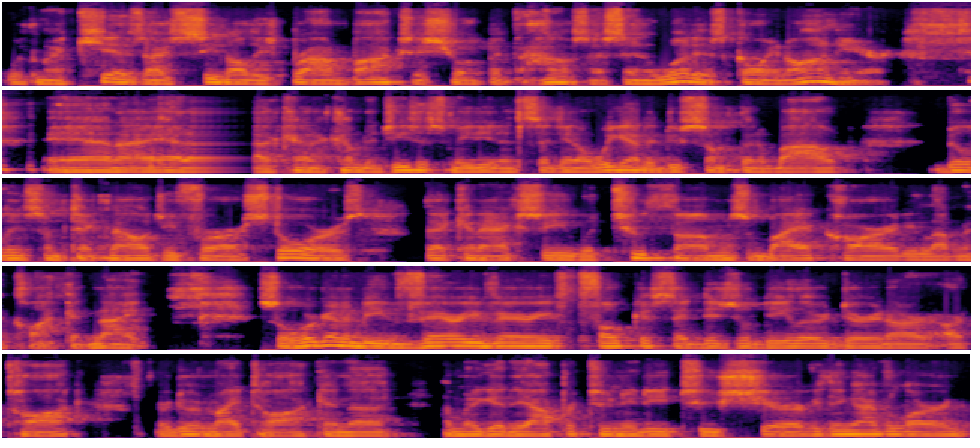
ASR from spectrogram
with my kids. I seen all these brown boxes show up at the house. I said, What is going on here? and I had a, a kind of come to Jesus meeting and said, You know, we got to do something about building some technology for our stores that can actually, with two thumbs, buy a car at 11 o'clock at night. So we're going to be very, very focused at Digital Dealer during our, our talk or during my talk. And uh, I'm going to get the opportunity to share everything I've learned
